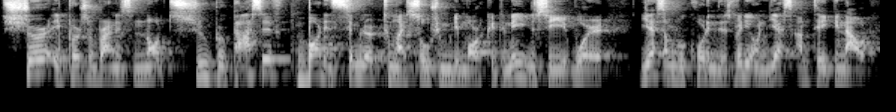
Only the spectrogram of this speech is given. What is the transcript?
Sure, a personal brand is not super passive, but it's similar to my social media marketing agency where yes, I'm recording this video and yes, I'm taking out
